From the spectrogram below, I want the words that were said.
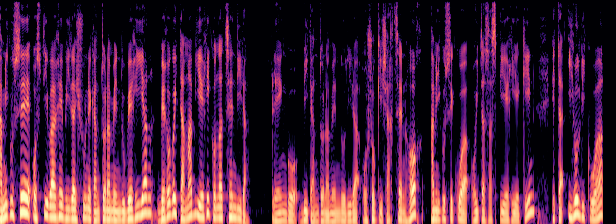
Amikuze, ostibarre bidaxune kantonamendu berrian, berrogoita amabi erri kondatzen dira. Lehengo bi kantonamendu dira osoki sartzen hor, amikuzekoa oita zazpi erriekin eta iholdikoa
